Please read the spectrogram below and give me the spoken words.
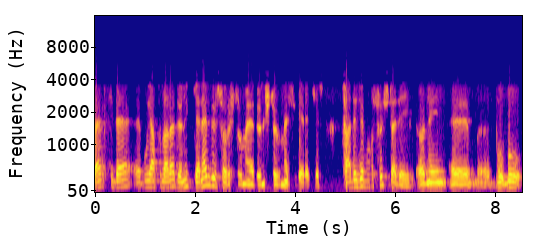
belki de e, bu yapılara dönük genel bir soruşturmaya dönüştürülmesi gerekir. Sadece bu suç da değil. Örneğin e, bu, bu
